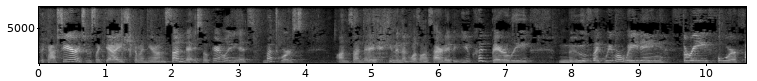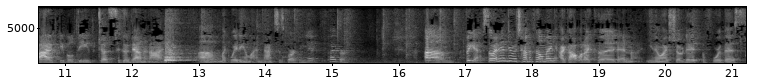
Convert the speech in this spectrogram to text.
the cashier and she was like, yeah, you should come in here on a Sunday. So apparently it's much worse on Sunday, even than it was on Saturday, but you could barely move. Like we were waiting three, four, five people deep just to go down an aisle. Um, like waiting in line. Max is barking at Piper. Um, but yeah, so I didn't do a ton of filming. I got what I could and you know, I showed it before this,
